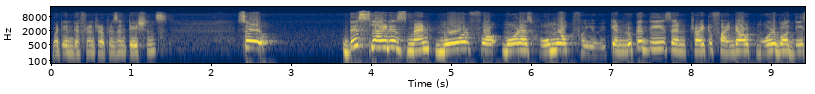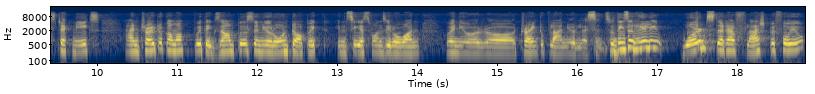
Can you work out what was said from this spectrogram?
but in different representations. So this slide is meant more for more as homework for you. You can look at these and try to find out more about these techniques and try to come up with examples in your own topic in CS101 when you're uh, trying to plan your lesson. So these are really words that have flashed before you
